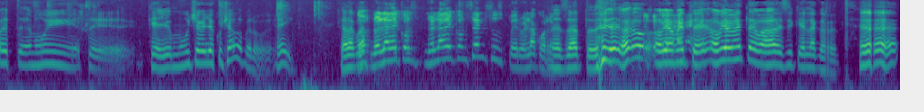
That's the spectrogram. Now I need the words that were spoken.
este, muy. Este, que yo- mucho que yo he escuchado, pero hey, cada No, no es la de no es la de consensus, pero es la correcta. Exacto. obviamente, obviamente vas a decir que es la correcta.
